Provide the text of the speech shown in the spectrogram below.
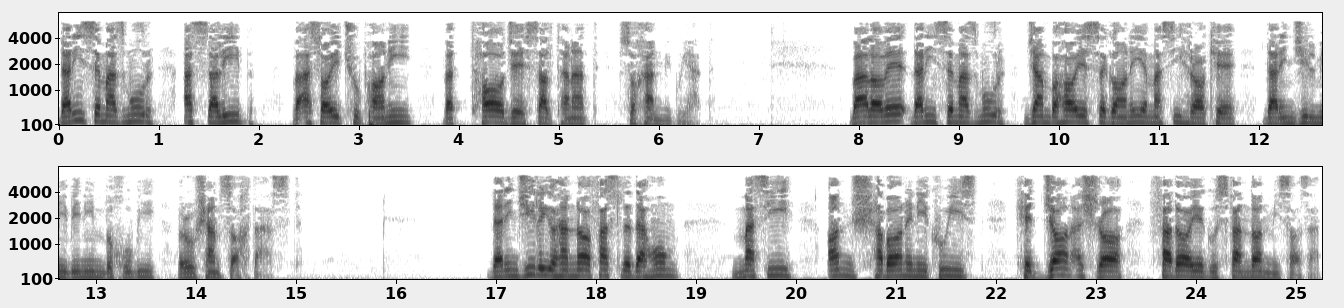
در این سه مزمور از صلیب و عصای چوپانی و تاج سلطنت سخن می‌گوید. به علاوه در این سه مزمور جنبه های سگانه مسیح را که در انجیل می‌بینیم به خوبی روشن ساخته است. در انجیل یوحنا فصل دهم مسیح آن شبان نیکویی است که جانش را فدای گوسفندان می‌سازد.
